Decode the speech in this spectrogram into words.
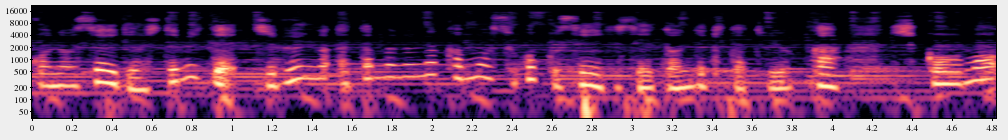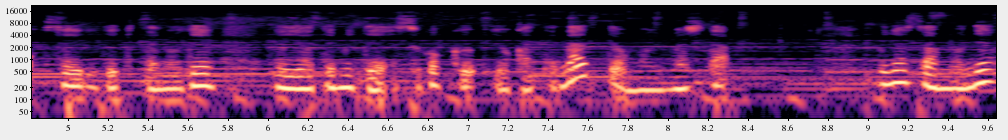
この整理をしてみて、自分の頭の中もすごく整理整頓できたというか、思考も整理できたので、えー、やってみてすごく良かったなって思いました。皆さんもね、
